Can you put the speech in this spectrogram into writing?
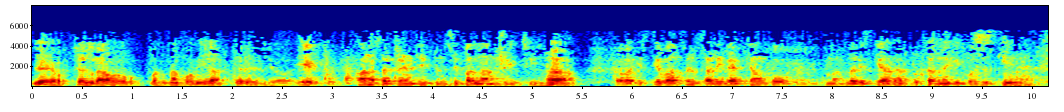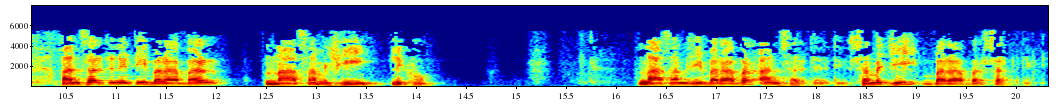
जय हो चल रहा हो पड़ी आपके जो एक अनसर्टेनिटी प्रिंसिपल नाम की एक चीज़ हाँ। इसके बाद से सारी व्याख्याओं को मतलब इसके आधार पर करने की कोशिश की है। अनसर्टेनिटी बराबर ना समझी लिखो। ना समझी बराबर अनसर्टेनिटी समझी बराबर सर्टेनिटी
